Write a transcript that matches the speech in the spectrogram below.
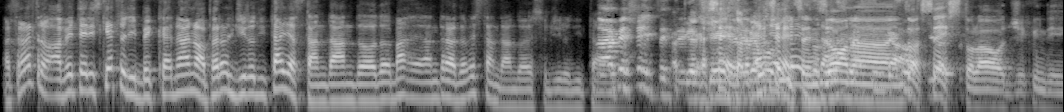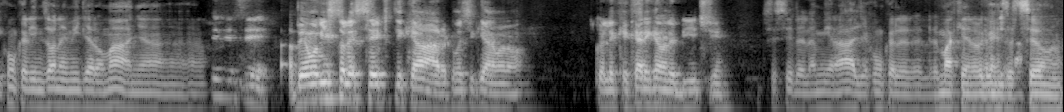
Ma tra l'altro avete rischiato di beccare... No, no, però il Giro d'Italia sta andando... Ma Andrea, dove sta andando adesso il Giro d'Italia? No, a Piacenza. A Piacenza, a Piacenza in zona, in zona Sestola oggi, quindi comunque lì in zona Emilia-Romagna. Sì, sì, sì. Abbiamo visto le safety car, come si chiamano? Quelle che caricano le bici. Sì, sì, le, le ammiraglie, comunque le, le macchine dell'organizzazione.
